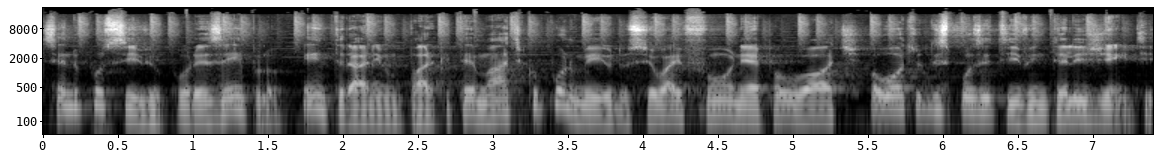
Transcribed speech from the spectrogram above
sendo possível, por exemplo, entrar em um parque temático por meio do seu iPhone, Apple Watch ou outro dispositivo inteligente.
